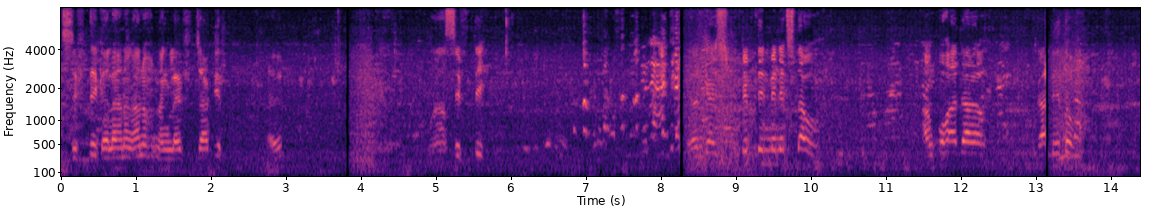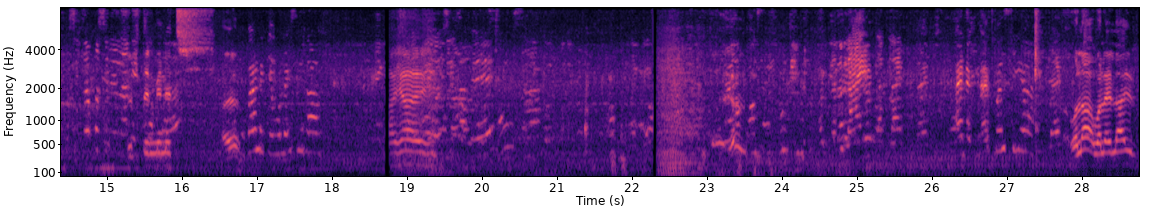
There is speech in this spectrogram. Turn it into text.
Safety, kailangan ng ano, ng life jacket. Ayun. Mga safety. Yan guys, 15 minutes daw. Ang puhada ka dito. 15 minutes. Ayun. Bakit yung wala sila? Ay, ay. Ayun. Ay, nag-live man siya. Wala, walay live.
